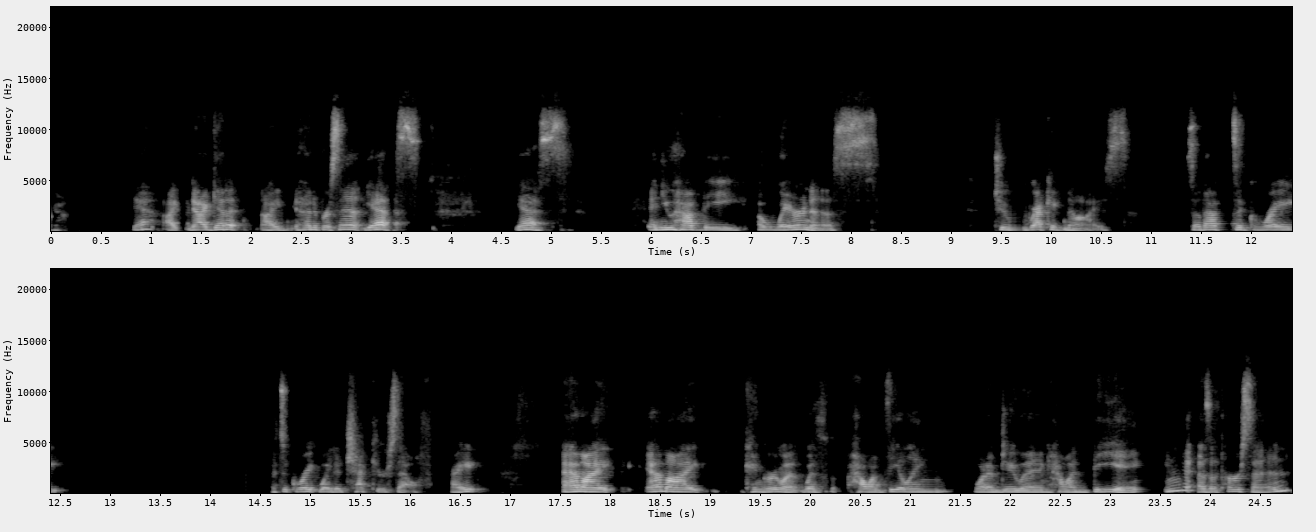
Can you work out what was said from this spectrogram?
yeah, I I get it. I 100% yes. Yes. And you have the awareness to recognize. So that's a great it's a great way to check yourself, right? Am I am I congruent with how I'm feeling, what I'm doing, how I'm being as a person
